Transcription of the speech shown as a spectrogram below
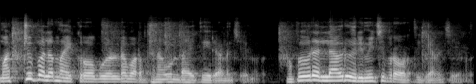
മറ്റു പല മൈക്രോബുകളുടെ വർധനവ് ഉണ്ടായിത്തീരുകയാണ് ചെയ്യുന്നത്. അപ്പോൾ ഇവരെല്ലാവരും ഒരുമിച്ച് പ്രവർത്തിക്കുകയാണ് ചെയ്യുന്നത്.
